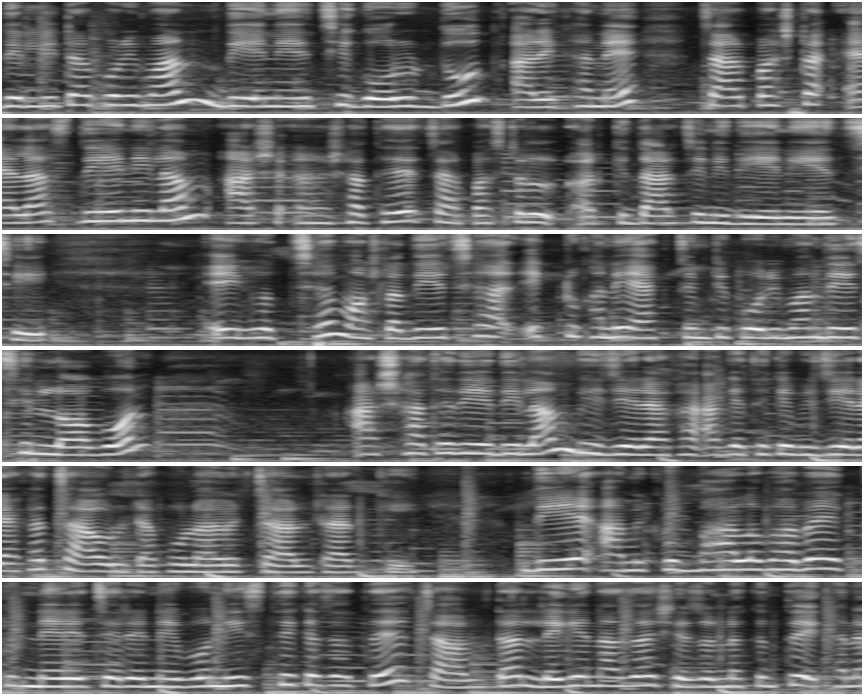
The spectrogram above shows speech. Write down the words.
দেড় লিটার পরিমাণ দিয়ে নিয়েছি গরুর দুধ, আর এখানে চার পাঁচটা এলাচ দিয়ে নিলাম, আর সাথে চার পাঁচটা আর কি দারচিনি দিয়ে নিয়েছি। এই হচ্ছে মশলা দিয়েছি, আর একটুখানি এক চিমটি পরিমাণ দিয়েছি লবণ, আর সাথে দিয়ে দিলাম ভিজিয়ে রাখা, আগে থেকে ভিজিয়ে রাখা চাউলটা, পোলাওয়ের চালটা আর কি। দিয়ে আমি খুব ভালোভাবে একটু নেড়ে চেড়ে নেব নিচ থেকে যাতে চালটা লেগে না যায়, সেজন্য কিন্তু এখানে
